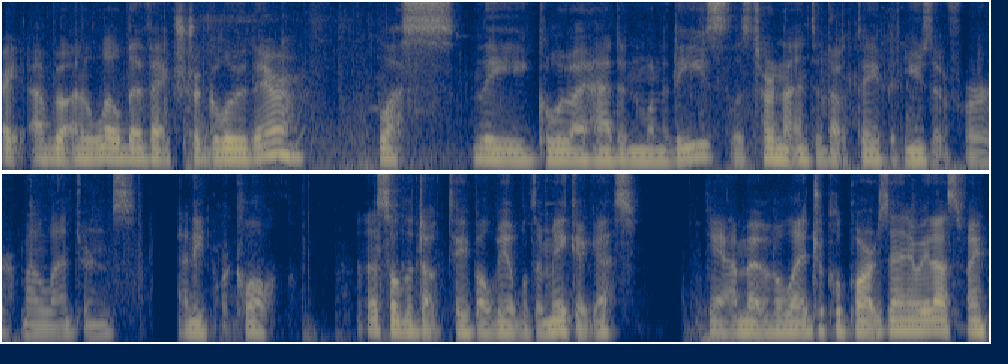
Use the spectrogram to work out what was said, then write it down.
Right, I've got a little bit of extra glue there, plus the glue I had in one of these. Let's turn that into duct tape and use it for my lanterns. I need more cloth. That's all the duct tape I'll be able to make, I guess. Yeah, I'm out of electrical parts anyway, that's fine.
